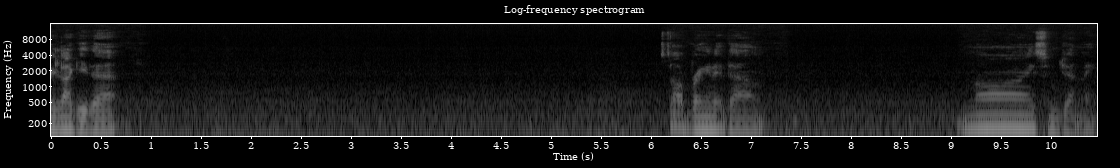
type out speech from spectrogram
Very laggy there. Start bringing it down. Nice and gently.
